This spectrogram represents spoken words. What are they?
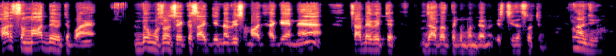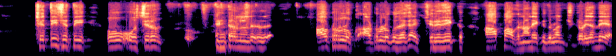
ਹਰ ਸਮਾਜ ਦੇ ਵਿੱਚ ਪਾਏ ਹਿੰਦੂ ਮੁਸਲਮਾਨ ਸਿੱਖ ਇਸਾਈ ਜਿੰਨਾ ਵੀ ਸਮਾਜ ਹੈਗੇ ਨੇ ਸਾਡੇ ਵਿੱਚ ਜ਼ਿਆਦਾ ਤੱਕ ਬੰਦਿਆਂ ਨੂੰ ਇਸ ਚੀਜ਼ ਦਾ ਸੋਚਣਾ ਹਾਂਜੀ। ਛੇਤੀ ਛੇਤੀ ਉਹ ਉਹ ਸਿਰਫ inter outer look outer look ਦੇਖਾ ਸਰੀਰਿਕ ਆ ਭਾਵਨਾ ਨਾਲ ਇੱਕ ਦੂਜੇ ਨਾਲ ਜੁੜ ਜਾਂਦੇ ਆ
